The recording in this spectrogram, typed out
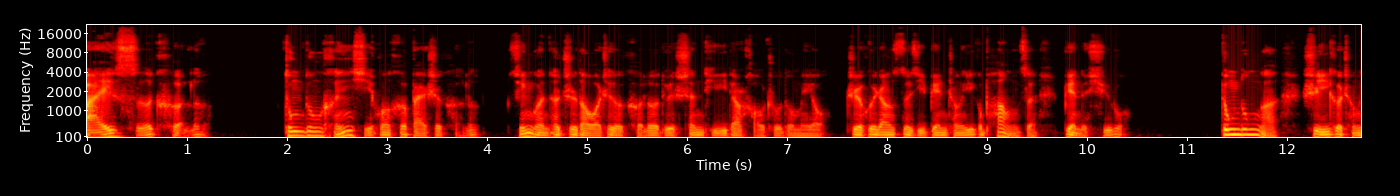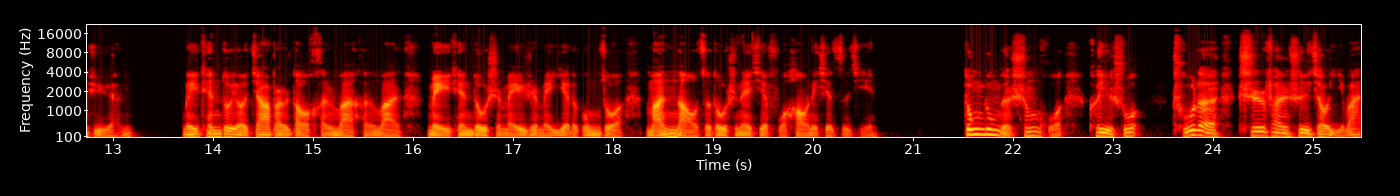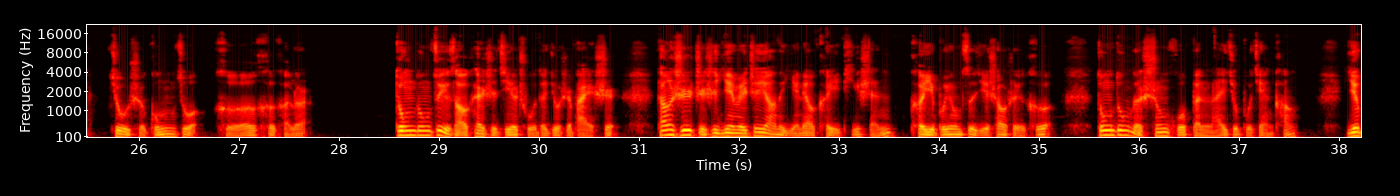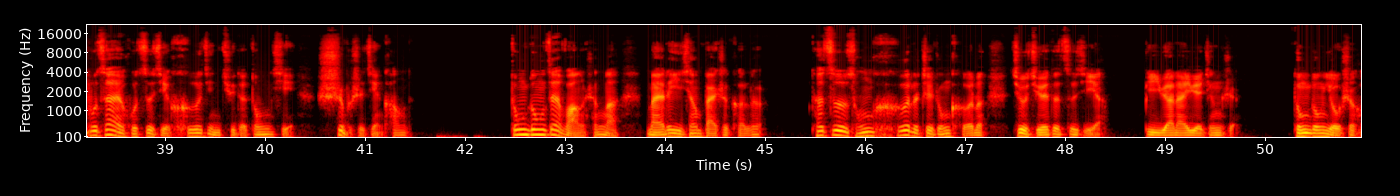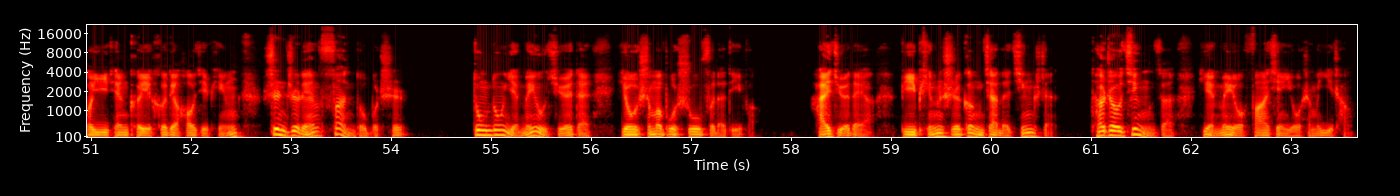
百事可乐，东东很喜欢喝百事可乐，尽管他知道啊，这个可乐对身体一点好处都没有，只会让自己变成一个胖子，变得虚弱。东东啊，是一个程序员，每天都要加班到很晚很晚，每天都是没日没夜的工作，满脑子都是那些符号、那些字节。东东的生活可以说，除了吃饭睡觉以外，就是工作和喝可乐。东东最早开始接触的就是百事，当时只是因为这样的饮料可以提神，可以不用自己烧水喝。东东的生活本来就不健康，也不在乎自己喝进去的东西是不是健康的。东东在网上啊买了一箱百事可乐，他自从喝了这种可乐，就觉得自己啊比原来越精神。东东有时候一天可以喝掉好几瓶，甚至连饭都不吃。东东也没有觉得有什么不舒服的地方。还觉得呀，比平时更加的精神。他照镜子也没有发现有什么异常。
